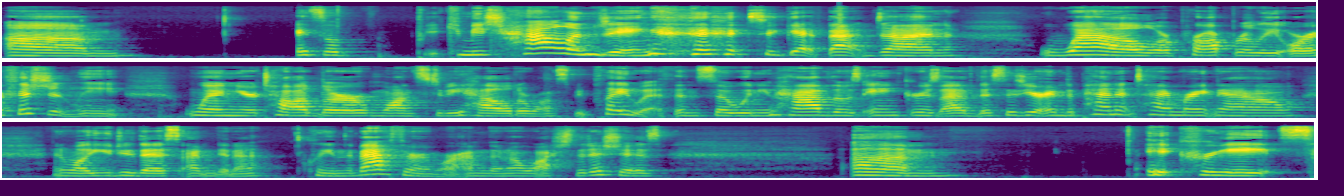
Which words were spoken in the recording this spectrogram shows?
um, it's a it can be challenging to get that done well or properly or efficiently when your toddler wants to be held or wants to be played with. And so when you have those anchors of this is your independent time right now, and while you do this, I'm gonna clean the bathroom or I'm gonna wash the dishes. Um, it creates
